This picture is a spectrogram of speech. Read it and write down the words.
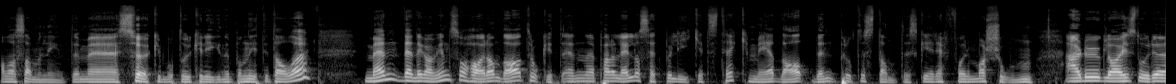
Han har sammenlignet det med søkemotorkrigene på 90-tallet. Men denne gangen så har han da trukket en parallell og sett på likhetstrekk med da den protestantiske reformasjonen. Er du glad i historie,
